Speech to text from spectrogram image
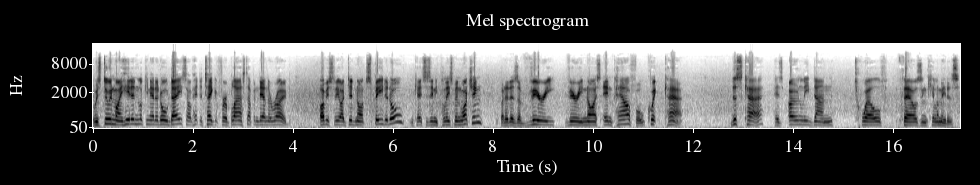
I was doing my head in looking at it all day so I've had to take it for a blast up and down the road. Obviously I did not speed at all in case there's any policemen watching but it is a very very nice and powerful quick car. This car has only done 12,000 kilometres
